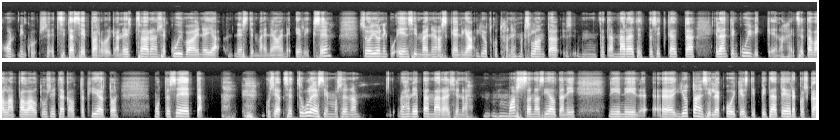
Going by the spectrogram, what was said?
on niin kuin se, että sitä separoidaan, että saadaan se kuiva-aine ja nestemäinen aine erikseen. Se on jo niin kuin ensimmäinen askel ja jotkuthan esimerkiksi lantaa mm, tätä märätettä sit käyttää eläinten kuivikkeena, että se tavallaan palautuu sitä kautta kiertoon. Mutta se, että kun se, se tulee semmoisena vähän epämääräisenä massana sieltä, niin, niin, niin jotain sille oikeasti pitää tehdä, koska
